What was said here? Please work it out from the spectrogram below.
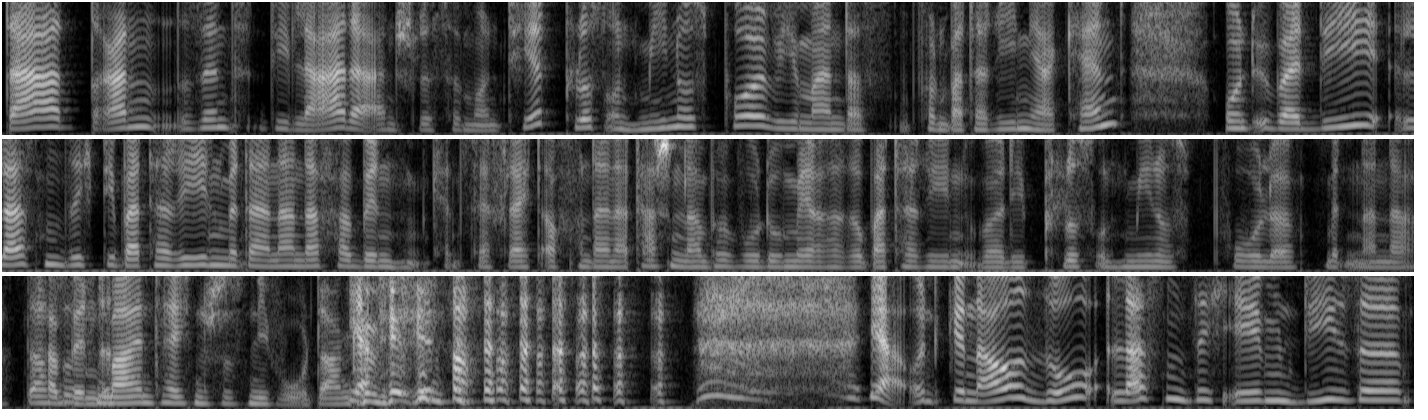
da dran sind die Ladeanschlüsse montiert, Plus- und Minuspol, wie man das von Batterien ja kennt. Und über die lassen sich die Batterien miteinander verbinden. Kennst du ja vielleicht auch von deiner Taschenlampe, wo du mehrere mehrere Batterien über die Plus- und Minuspole miteinander das verbindest. Das ist mein technisches Niveau. Danke, ja. Verena. ja, und genau so lassen sich eben diese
